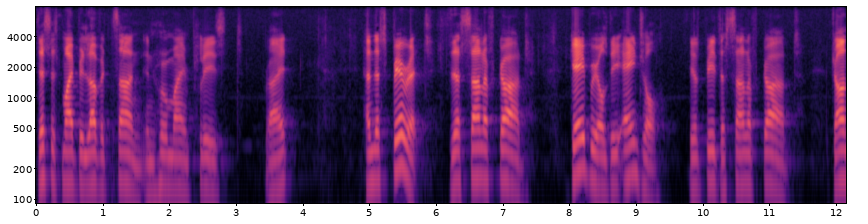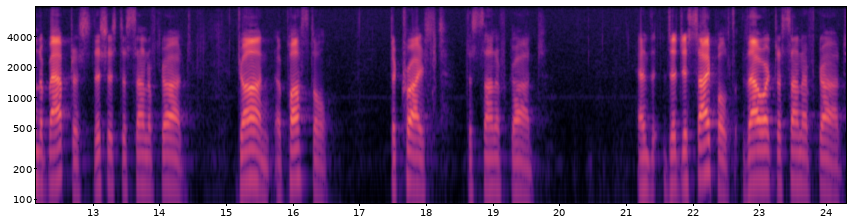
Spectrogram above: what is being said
This is my beloved Son in whom I am pleased, right? And the Spirit, the Son of God. Gabriel, the angel, will be the Son of God. John the Baptist, this is the Son of God. John, apostle, the Christ, the Son of God. And the disciples, Thou art the Son of God.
